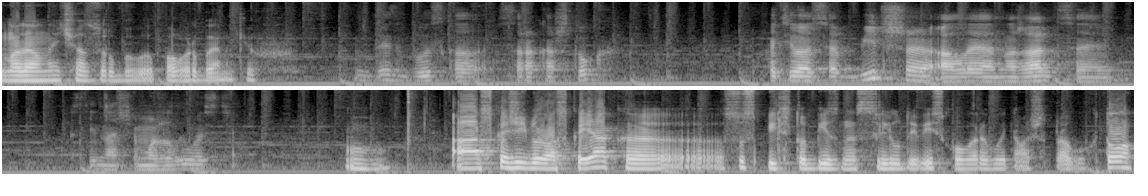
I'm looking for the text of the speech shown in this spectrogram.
на даний час зробили павербенків? Десь близько 40 штук. Хотілося б більше, але, на жаль, це всі наші можливості. Угу. А скажіть, будь ласка, як е, суспільство, бізнес, люди, військові реагують на вашу справу? Хто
